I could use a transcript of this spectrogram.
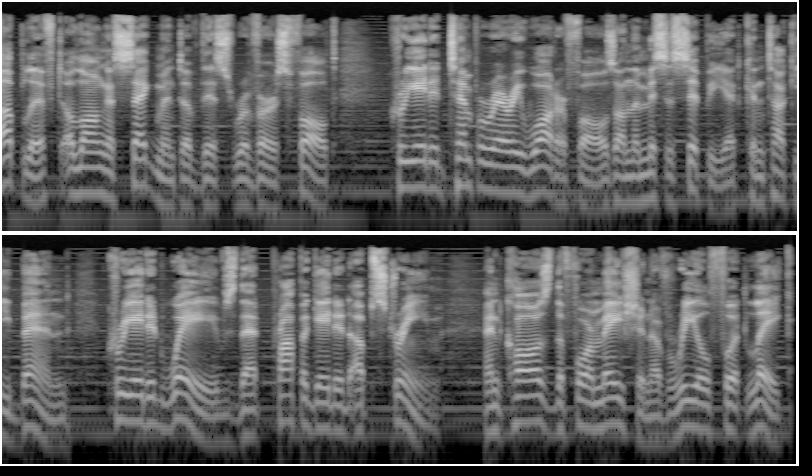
Uplift along a segment of this reverse fault created temporary waterfalls on the Mississippi at Kentucky Bend, created waves that propagated upstream, and caused the formation of Reelfoot Lake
